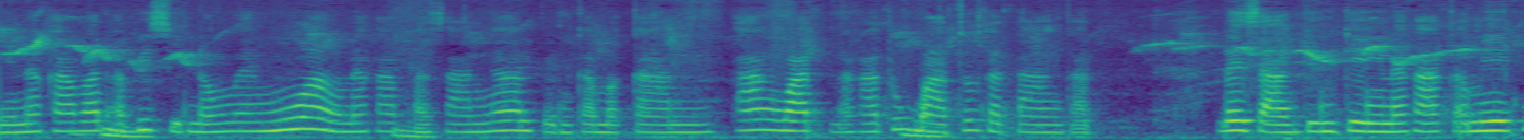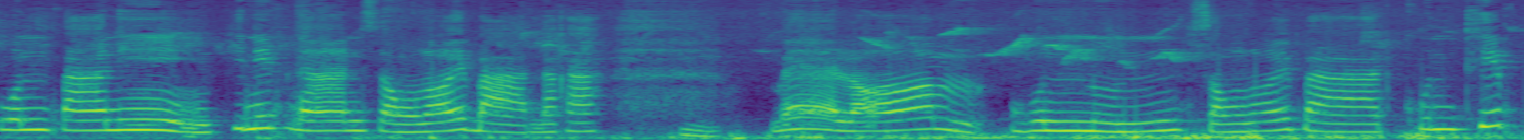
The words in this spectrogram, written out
นี่นะคะ วัดอภิสิทธิ์หน้องแวงม่วงนะคะ ประสานงานเป็นกรรมการทางวัดนะคะ ทุกบาททุกสตางค์กับได้สร้างจริง ๆนะคะ ก็มีคุณปานีพินิจงาน 200 บาทนะคะ แม่ล้อมบุญหนุน 200 บาท คุณทิพย์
